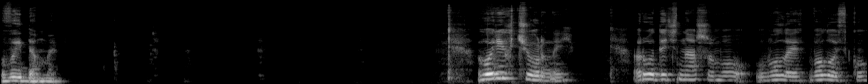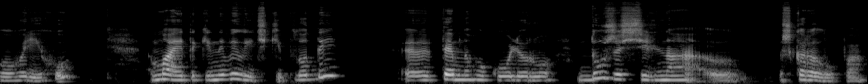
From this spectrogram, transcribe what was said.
видами. Горіх чорний, родич нашого волоського горіху, має такі невеличкі плоди е, темного кольору, дуже щільна е, шкаралупа.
